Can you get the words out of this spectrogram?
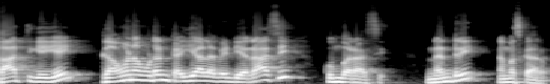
கார்த்திகையை கவனமுடன் கையாள வேண்டிய ராசி கும்பராசி. நன்றி நமஸ்காரம்.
